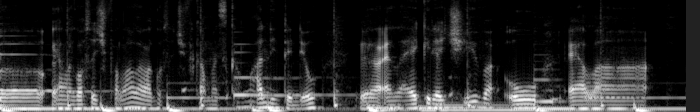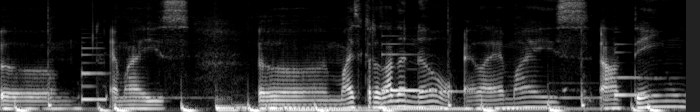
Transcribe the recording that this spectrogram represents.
uh, ela gosta de falar ou ela gosta de ficar mais calada, entendeu? Ela é criativa ou ela uh, é mais Uh, mais atrasada não, ela é mais. Ela tem um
